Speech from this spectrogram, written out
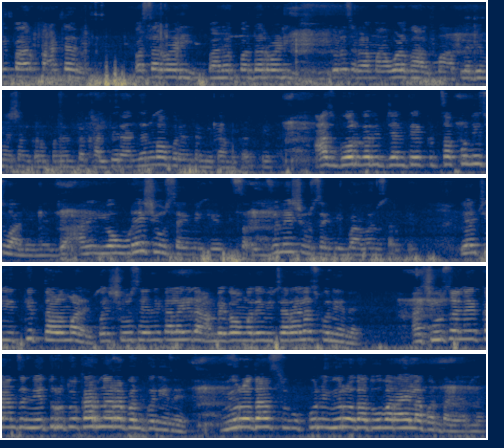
ते फार पाटण पसरवाडी पाल- पदरवाडी इकडं सगळा मावळ भाग मग आपल्या भीमाशंकर पर्यंत खालती रांजणगाव पर्यंत मी काम करते. आज गोरगरीब जनते चकूनच वाली नाही. जे- आणि एवढे शिवसैनिक आहेत जुने शिवसैनिक बाबांसारखे. यांची इतकी तळमळ आहे. पण शिवसैनिकाला इथं आंबेगावमध्ये विचारायलाच कुणी नाही. आणि शिवसैनिकांचं नेतृत्व करणारा पण कुणी नाही. विरोधात कुणी विरोधात उभं राहायला पण तयार नाही.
